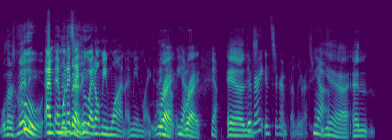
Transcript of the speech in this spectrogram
well there's many Who. And, and when I There's say who, I don't mean one. I mean like right yeah. right Yeah. and They're very Instagram friendly restaurants. Yeah. yeah and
